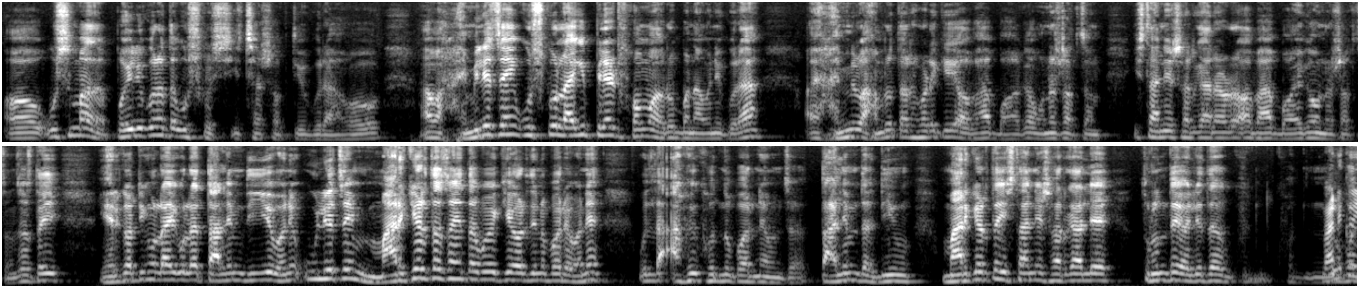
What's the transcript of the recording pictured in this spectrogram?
उसमा पहिलो कुरा त उसको इच्छा शक्तिको कुरा हो। अब हामीले चाहिँ उसको लागि प्लेटफर्महरू बनाउने कुरा हाम्रो हाम्रो तर्फबाट केही अभाव भएका हुन सक्छन्। स्थानीय सरकारहरू अभाव भएका हुन सक्छन्। जस्तै हेयर कटिङको लागि उसलाई तालिम दियो भने उसले चाहिँ मार्केट त चाहिँ तपाईँको के गरिदिनु पऱ्यो भने उसले त आफै खोज्नुपर्ने हुन्छ। तालिम त दिउँ। मार्केट त स्थानीय सरकारले तुरुन्तै अहिले त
